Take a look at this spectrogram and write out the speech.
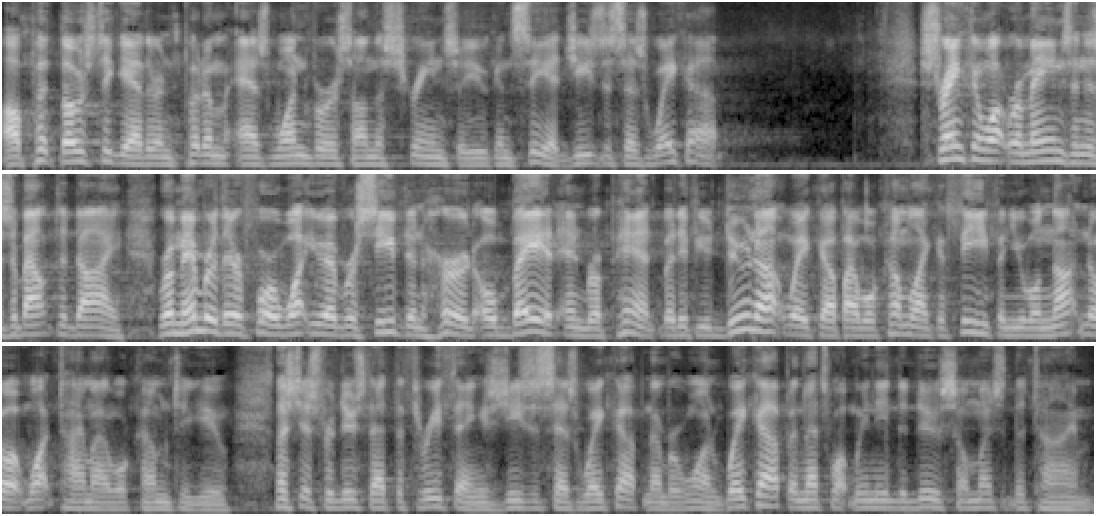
I'll put those together and put them as one verse on the screen so you can see it. Jesus says, Wake up. Strengthen what remains and is about to die. Remember, therefore, what you have received and heard. Obey it and repent. But if you do not wake up, I will come like a thief, and you will not know at what time I will come to you. Let's just reduce that to three things. Jesus says, Wake up, number one. Wake up, and that's what we need to do so much of the time.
